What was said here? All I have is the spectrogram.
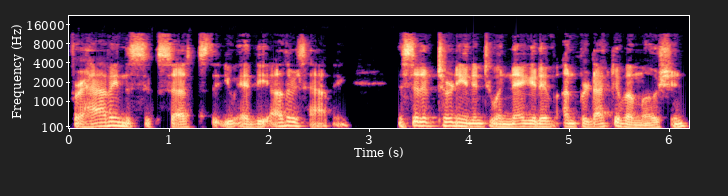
for having the success that you envy others having? Instead of turning it into a negative, unproductive emotion,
